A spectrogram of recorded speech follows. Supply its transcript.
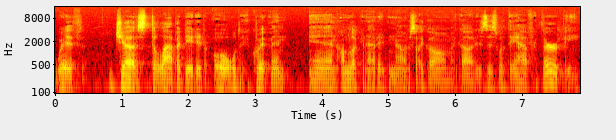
with just dilapidated old equipment. And I'm looking at it, and I was like, "Oh my God, is this what they have for therapy?"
